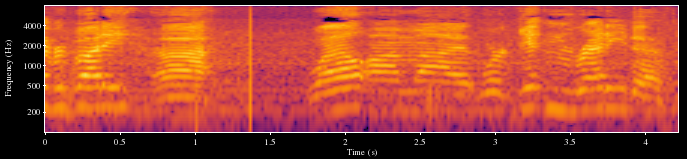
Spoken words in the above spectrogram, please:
everybody. Uh, well, I'm, uh, we're getting ready to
